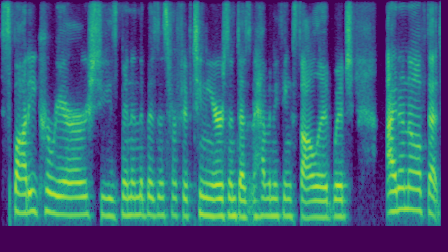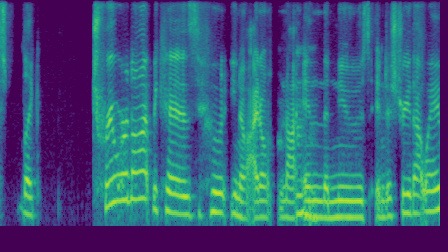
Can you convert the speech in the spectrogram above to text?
spotty career. She's been in the business for 15 years and doesn't have anything solid, which I don't know if that's like true or not because who, you know, I don't, I'm not in mm-hmm. the news industry that way.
